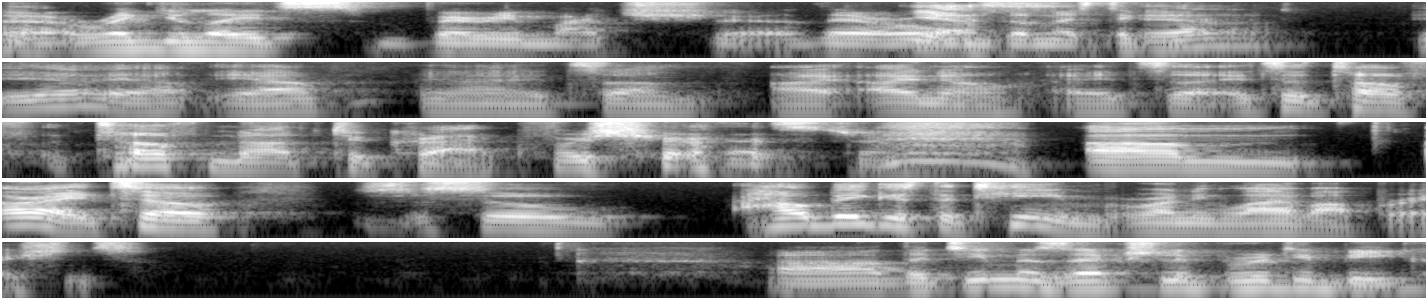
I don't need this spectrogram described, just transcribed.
uh, yeah. regulates very much uh, their own yes. domestic yeah. market. Yeah, yeah, yeah, yeah. It's um, I I know it's a it's a tough tough nut to crack for sure. That's true. Um, all right. So, so how big is the team running live operations? Uh, the team is actually pretty big.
